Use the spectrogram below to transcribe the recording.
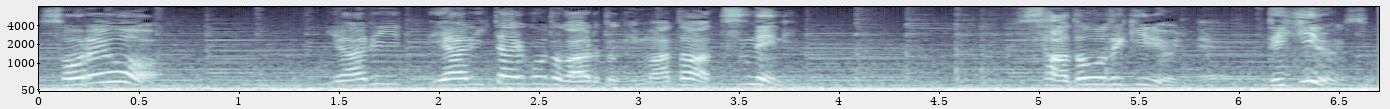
それをやりやりたいことがある時または常に作動できるようにねできるんですよ。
